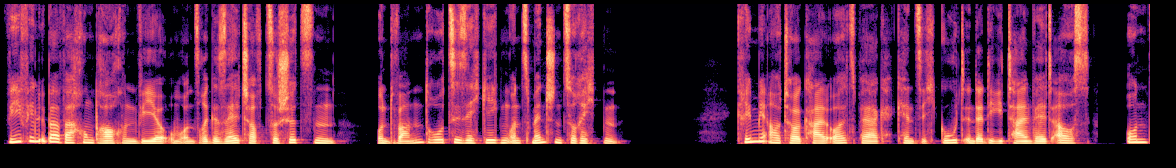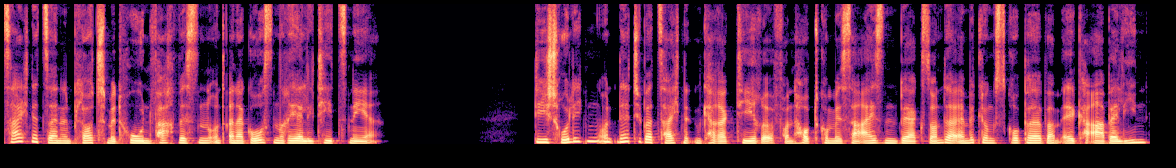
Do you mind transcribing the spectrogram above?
Wie viel Überwachung brauchen wir, um unsere Gesellschaft zu schützen, und wann droht sie sich gegen uns Menschen zu richten? Krimi-Autor Karl Olsberg kennt sich gut in der digitalen Welt aus und zeichnet seinen Plot mit hohem Fachwissen und einer großen Realitätsnähe. Die schrulligen und nett überzeichneten Charaktere von Hauptkommissar Eisenberg Sonderermittlungsgruppe beim LKA Berlin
